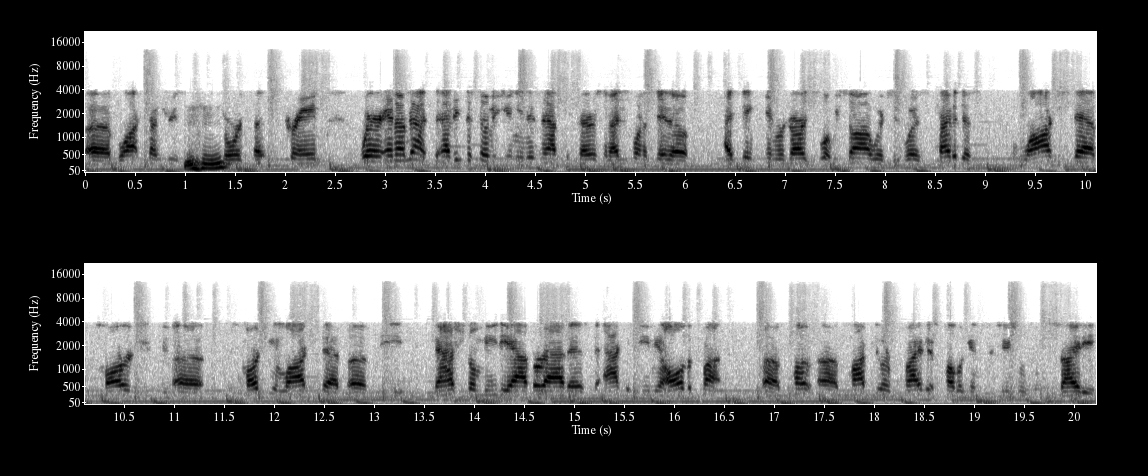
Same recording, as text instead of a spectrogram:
uh, bloc countries, mm-hmm. Georgia, Ukraine, where, and I'm not, I think the Soviet Union isn't apt comparison. I just want to say, though, I think in regards to what we saw, which was kind of this lockstep march, uh, marching in lockstep of the national media apparatus, the academia, all the uh, po- uh, popular private public institutions in society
